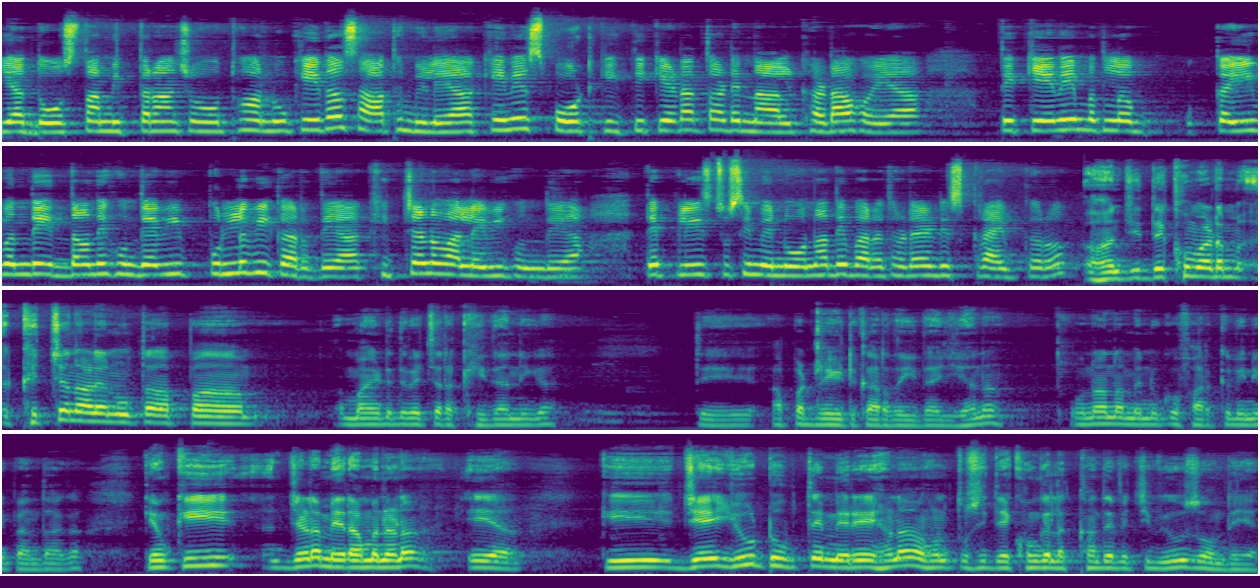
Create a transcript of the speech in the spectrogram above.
ਜਾਂ ਦੋਸਤਾਂ ਮਿੱਤਰਾਂ ਚੋਂ ਤੁਹਾਨੂੰ ਕਿਹਦਾ ਸਾਥ ਮਿਲਿਆ ਕਿਹਨੇ ਸਪੋਰਟ ਕੀਤੀ ਕਿਹੜਾ ਤੁਹਾਡੇ ਨਾਲ ਖੜਾ ਹੋਇਆ ਤੇ ਕਿਹਨੇ ਮਤਲਬ ਕਈ ਬੰਦੇ ਇਦਾਂ ਦੇ ਹੁੰਦੇ ਆ ਵੀ ਪੁੱਲ ਵੀ ਕਰਦੇ ਆ ਖਿੱਚਣ ਵਾਲੇ ਵੀ ਹੁੰਦੇ ਆ। ਤੇ ਪਲੀਜ਼ ਤੁਸੀਂ ਮੈਨੂੰ ਉਹਨਾਂ ਦੇ ਬਾਰੇ ਥੋੜਾ ਜਿਹਾ ਡਿਸਕ੍ਰਾਈਬ ਕਰੋ। ਹਾਂਜੀ ਦੇਖੋ ਮੈਡਮ ਖਿੱਚਣ ਵਾਲਿਆਂ ਨੂੰ ਤਾਂ ਆਪਾਂ ਮਾਈਂਡ ਦੇ ਵਿੱਚ ਰੱਖੀਦਾ ਨਹੀਂਗਾ ਤੇ ਆਪਾਂ ਡਿਲੀਟ ਕਰ ਦਈਦਾ ਜੀ ਹਨਾ। ਉਹਨਾਂ ਨਾਲ ਮੈਨੂੰ ਕੋਈ ਫ਼ਰਕ ਵੀ ਨਹੀਂ ਪੈਂਦਾ ਹੈਗਾ ਕਿਉਂਕਿ ਜਿਹੜਾ ਮੇਰਾ ਮੰਨਣਾ ਇਹ ਆ ਕਿ ਜੇ YouTube ਤੇ ਮੇਰੇ, ਹਨਾ, ਹੁਣ ਤੁਸੀਂ ਦੇਖੋਗੇ ਲੱਖਾਂ ਦੇ ਵਿੱਚ ਵਿਊਜ਼ ਆਉਂਦੇ ਆ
